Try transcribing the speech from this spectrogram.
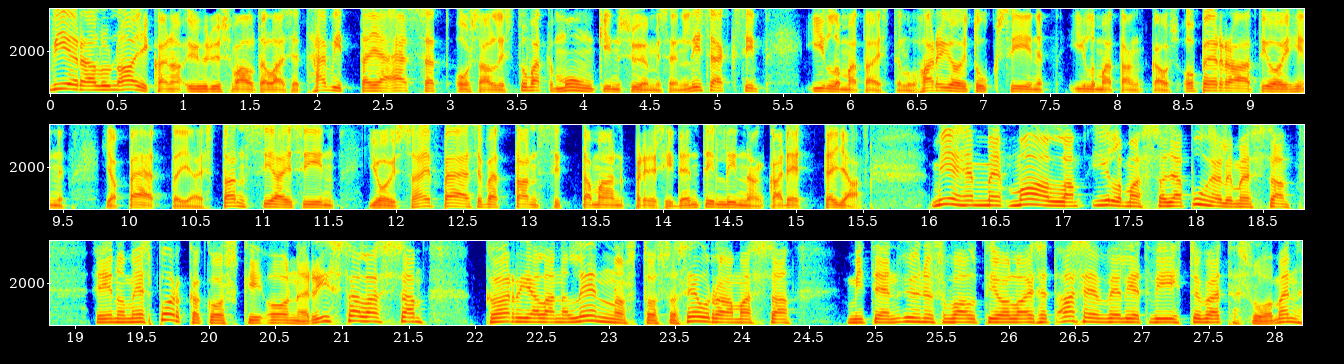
Vierailun aikana yhdysvaltalaiset hävittäjä-ässät osallistuvat munkin syömisen lisäksi ilmataisteluharjoituksiin, ilmatankkausoperaatioihin ja päättäjäistanssiaisiin, joissa he pääsevät tanssittamaan presidentin linnan kadetteja. Miehemme maalla, ilmassa ja puhelimessa Einomies Porkkakoski on Rissalassa Karjalan lennostossa seuraamassa, miten yhdysvaltiolaiset aseveljet viihtyvät Suomen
